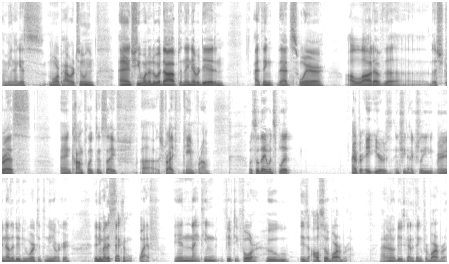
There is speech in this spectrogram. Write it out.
I mean, I guess more power to him. And she wanted to adopt, and they never did. And I think that's where a lot of the the stress and conflict and strife, uh, strife came from. Well, so they would split after eight years, and she'd actually marry another dude who worked at the New Yorker. Then he met a second wife in 1954, who is also Barbara. I don't know, dude's got a thing for Barbara.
